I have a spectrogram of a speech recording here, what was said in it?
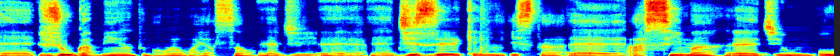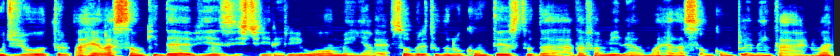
é, julgamento, não é uma relação é, de é, é, dizer quem está é, acima de um ou de outro. A relação que deve existir entre o homem e a mulher, sobretudo no contexto da, da família, é uma relação complementar, não é?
